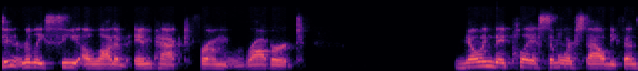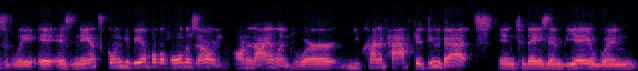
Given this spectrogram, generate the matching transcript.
didn't really see a lot of impact from Robert. Knowing they play a similar style defensively, is Nance going to be able to hold his own on an island where you kind of have to do that in today's NBA when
